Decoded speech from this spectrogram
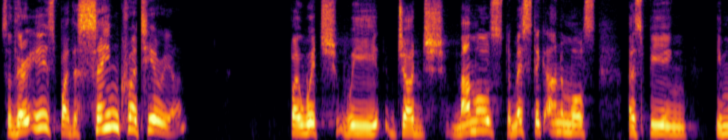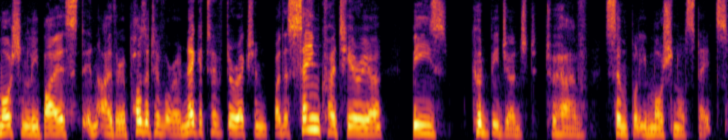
So there is, by the same criteria by which we judge mammals, domestic animals, as being emotionally biased in either a positive or a negative direction. By the same criteria, bees could be judged to have simple emotional states.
